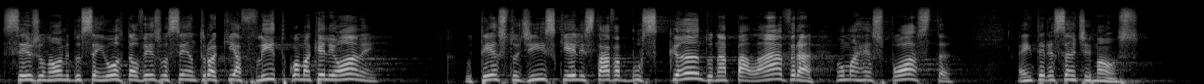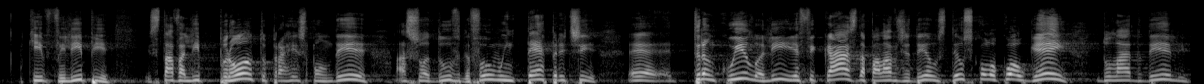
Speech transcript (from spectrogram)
seja o nome do Senhor. Talvez você entrou aqui aflito como aquele homem. O texto diz que ele estava buscando na palavra uma resposta. É interessante, irmãos, que Felipe estava ali pronto para responder a sua dúvida, foi um intérprete é, tranquilo ali, eficaz da palavra de Deus. Deus colocou alguém do lado dele,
